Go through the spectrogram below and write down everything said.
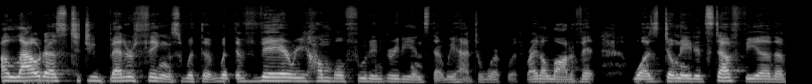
allowed us to do better things with the with the very humble food ingredients that we had to work with right a lot of it was donated stuff via the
